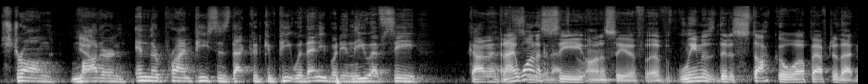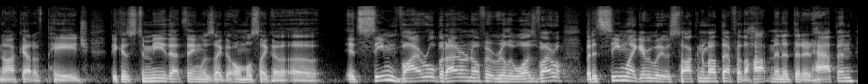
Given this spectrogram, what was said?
strong, Yeah. modern, in their prime pieces that could compete with anybody in the UFC. Got to. And I want to see, honestly, if, if Lima's did his stock go up after that knockout of Page? Because to me, that thing was like a, almost like a, a. It seemed viral, but I don't know if it really was viral. But it seemed like everybody was talking about that for the hot minute that it happened.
